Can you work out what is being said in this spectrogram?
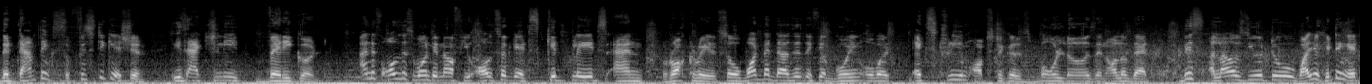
The damping sophistication is actually very good. And if all this weren't enough, you also get skid plates and rock rails. So what that does is if you're going over extreme obstacles, boulders and all of that, this allows you to, while you're hitting it,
